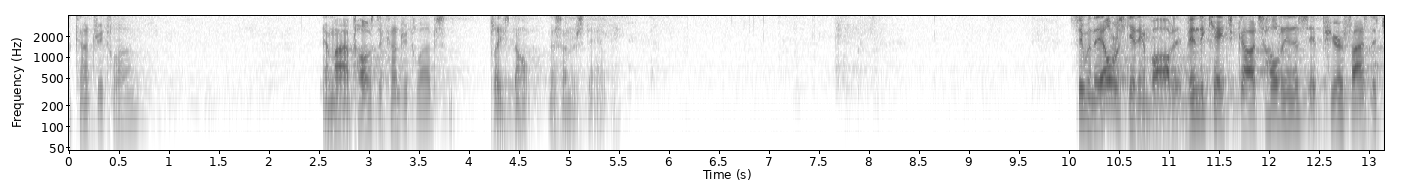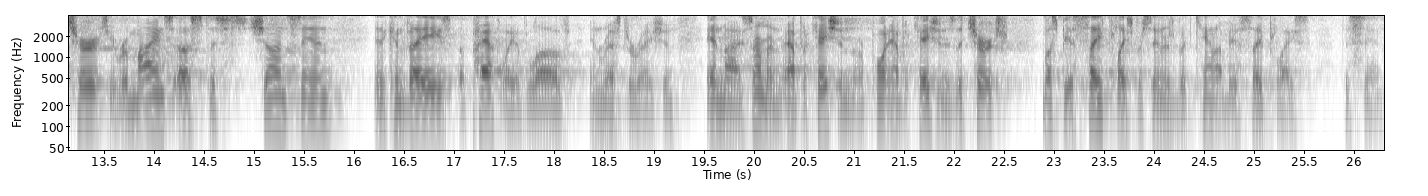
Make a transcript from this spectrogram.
a country club? Am I opposed to country clubs? Please don't misunderstand me. See, when the elders get involved, it vindicates God's holiness, it purifies the church, it reminds us to shun sin, and it conveys a pathway of love and restoration. And my sermon application or point application is the church must be a safe place for sinners, but cannot be a safe place to sin.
